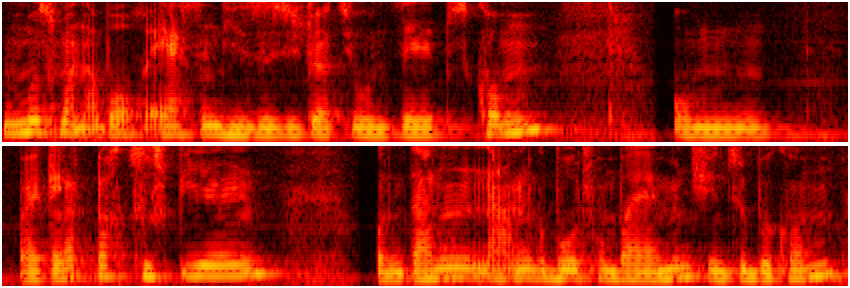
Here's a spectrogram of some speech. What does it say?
muss man aber auch erst in diese Situation selbst kommen, um bei Gladbach zu spielen und dann ein Angebot von Bayern München zu bekommen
